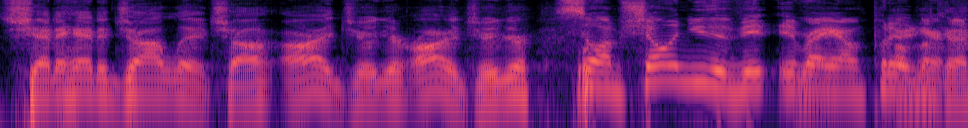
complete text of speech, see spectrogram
Shanahan of John Lynch, huh? All right, Junior. All right, Junior. So I'm showing you the video right here. I'm putting I'm it looking here.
